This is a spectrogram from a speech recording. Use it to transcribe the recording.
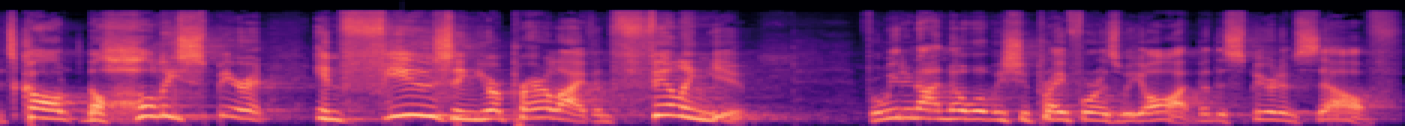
It's called the Holy Spirit infusing your prayer life and filling you. For we do not know what we should pray for as we ought, but the Spirit Himself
